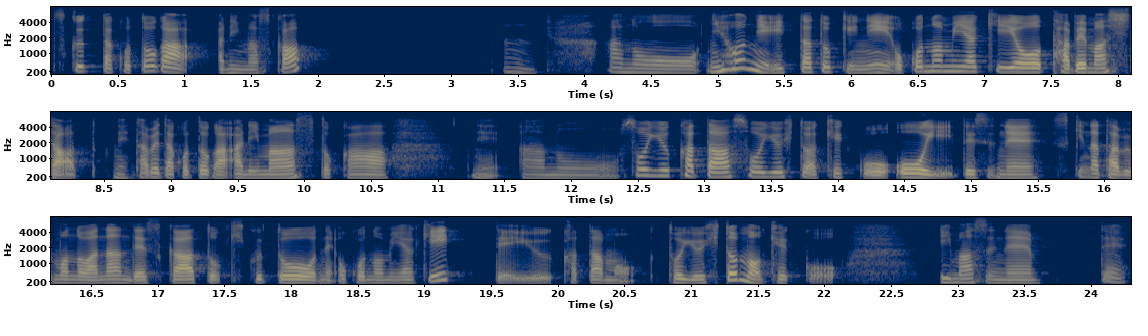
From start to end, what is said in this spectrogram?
作ったことがありますか？うん、あの日本に行った時にお好み焼きを食べました、ね、食べたことがありますとか、ね、あのそういう方そういう人は結構多いですね。好きな食べ物は何ですか？と聞くと、ね、お好み焼きっていう方もという人も結構いますね。で、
